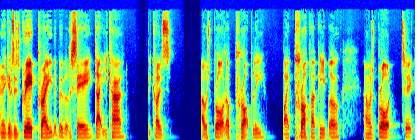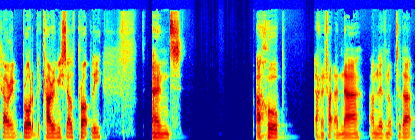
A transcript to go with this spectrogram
And it gives us great pride to be able to say that you can because I was brought up properly by proper people. I was brought to carry brought up to carry myself properly. And I hope, and in fact, nah, I'm living up to that.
